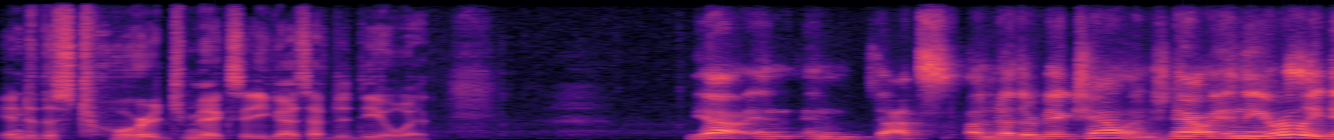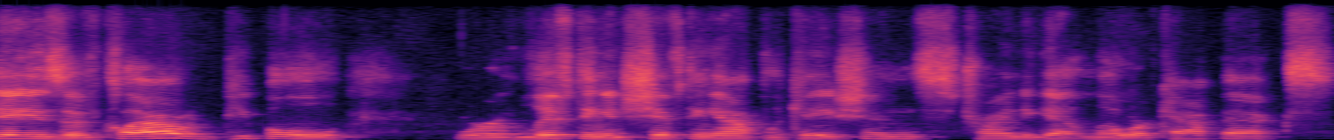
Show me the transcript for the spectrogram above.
into the storage mix that you guys have to deal with. Yeah, and, and that's another big challenge. Now, in the early days of cloud, people were lifting and shifting applications, trying to get lower CapEx.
